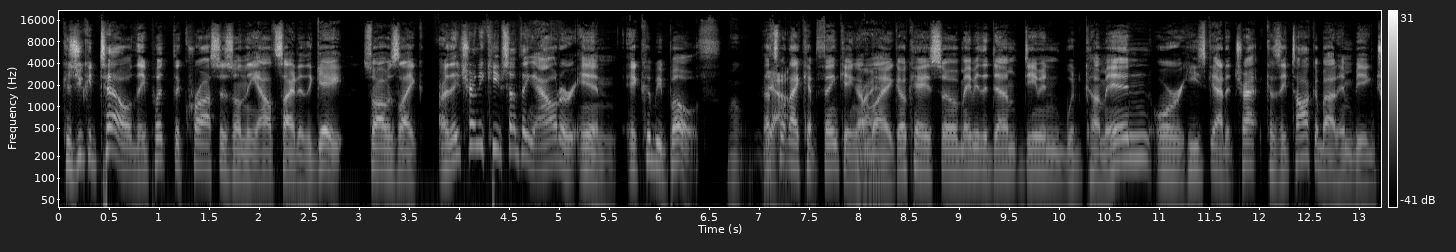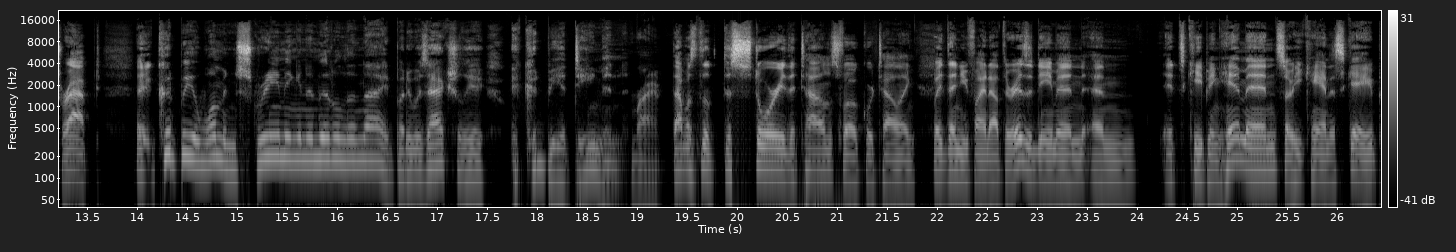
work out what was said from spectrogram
because you could tell they put the crosses on the outside of the gate. So I was like, are they trying to keep something out or in? It could be both. Well, That's yeah. what I kept thinking. I'm Right. like, okay, so maybe the dem- demon would come in or he's got it trapped because they talk about him being trapped. It could be a woman screaming in the middle of the night, but it was actually, it could be a demon. Right. That was the, the story the townsfolk were telling. But then you find out there is a demon and it's keeping him in so he can't escape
